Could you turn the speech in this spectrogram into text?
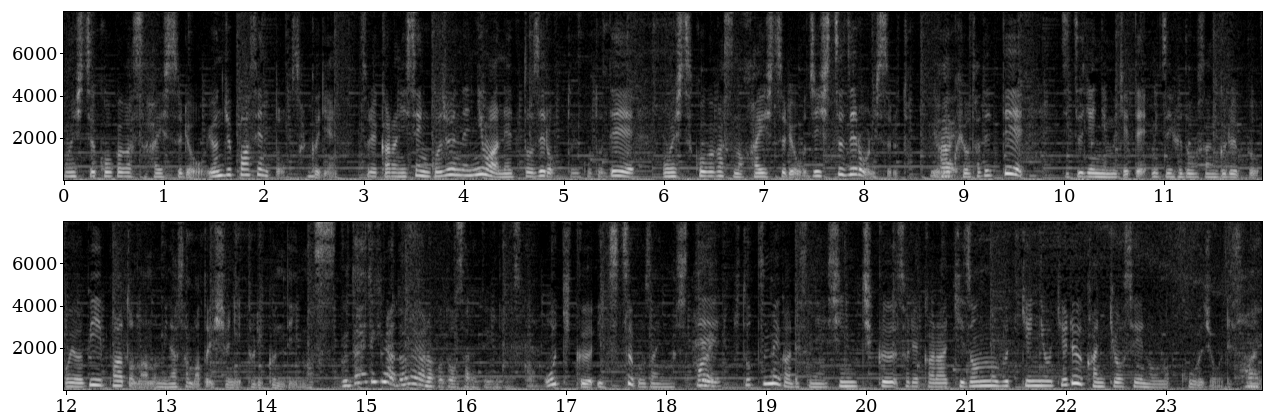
温室効果ガス排出量を40%削減、うん、それから2050年にはネットゼロということで温室効果ガスの排出量を実質ゼロにするという目標を立てて、はい、実現に向けて三井不動産グループおよびパートナーの皆様と一緒に取り組んでいます。具体的にはどのようなことをされているんですか？大きく5つございまして、はい、1つ目がですね新築それから既存の物件における環境性能の向上ですね、はい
